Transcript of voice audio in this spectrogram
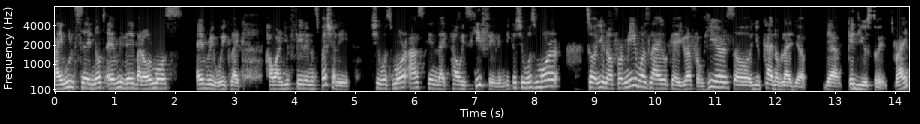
I will say not every day, but almost every week, like, how are you feeling? Especially, she was more asking, like, how is he feeling? Because she was more, so, you know, for me, it was like, okay, you are from here, so you kind of like, yeah, yeah get used to it, right?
